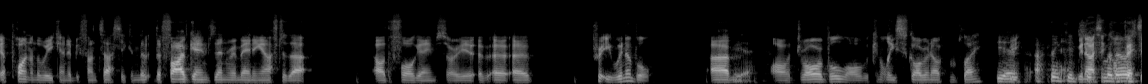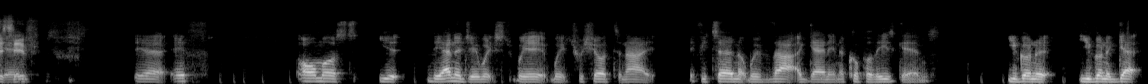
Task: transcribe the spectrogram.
a- point on the weekend would be fantastic. And the, the five games then remaining after that, or the four games, sorry, are, are, are pretty winnable, um, Yeah. or drawable, or we can at least score in open play. Yeah, Be- I think it'd be nice and some of those competitive. games- yeah, if almost you, the energy which we which we showed tonight, if you turn up with that again in a couple of these games, you're gonna you're gonna get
